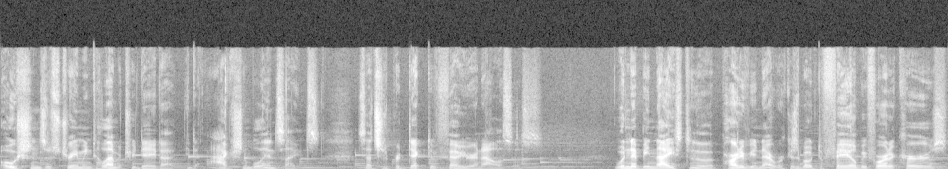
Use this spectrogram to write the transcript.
oceans of streaming telemetry data into actionable insights, such as predictive failure analysis. Wouldn't it be nice to know that part of your network is about to fail before it occurs,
